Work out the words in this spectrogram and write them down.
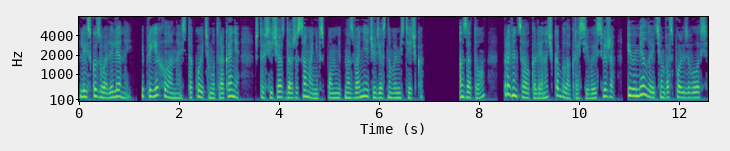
Лейску звали Леной, и приехала она из такой тьму таракани, что сейчас даже сама не вспомнит название чудесного местечка. Зато провинциалка Леночка была красива и свежа, и умело этим воспользовалась.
